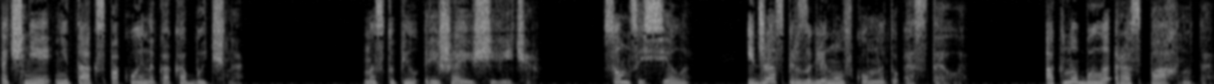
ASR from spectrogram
Точнее, не так спокойно, как обычно. Наступил решающий вечер. Солнце село, и Джаспер заглянул в комнату Эстеллы. Окно было распахнуто,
